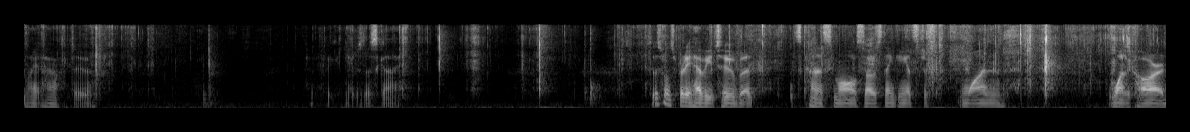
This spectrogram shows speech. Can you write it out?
I might have to. This guy. This one's pretty heavy too, but it's kind of small, so I was thinking it's just one, one card.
